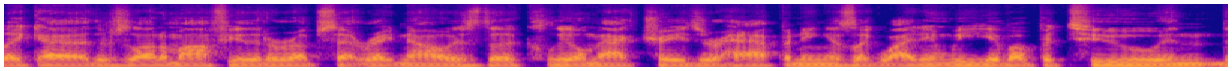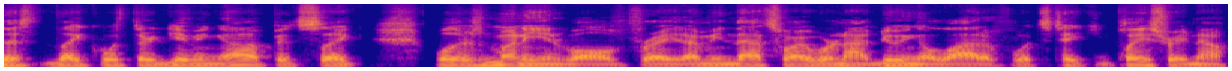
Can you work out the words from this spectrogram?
like uh, there's a lot of mafia that are upset right now as the Khalil Mack trades are happening. Is like, why didn't we give up a two and this like what they're giving up? It's like, well, there's money involved, right? I mean, that's why we're not doing a lot of what's taking place right now.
